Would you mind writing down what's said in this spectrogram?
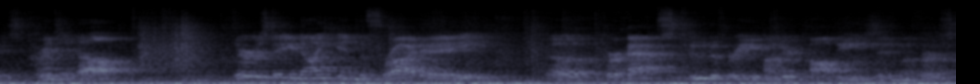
It's printed up Thursday night into Friday, uh, perhaps two to three hundred copies in the first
